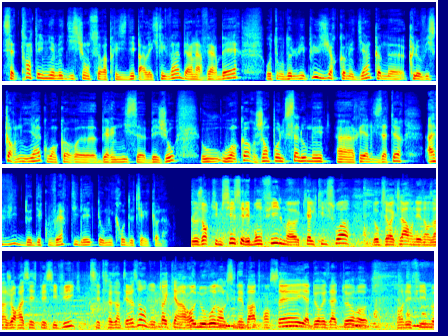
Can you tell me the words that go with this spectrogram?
Cette 31e édition sera présidée par l'écrivain Bernard Werber. Autour de lui, plusieurs comédiens comme euh, Clovis Cornillac ou encore euh, Bérénice Bejo ou, ou encore Jean-Paul Salomé, un réalisateur avide de découvertes. Il est au micro de Thierry Collin. Le genre qui me sied, c'est les bons films, euh, quels qu'ils soient. Donc c'est vrai que là, on est dans un genre assez spécifique. C'est très intéressant, d'autant qu'il y a un renouveau dans le cinéma français. Il y a deux réalisateurs dont les films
